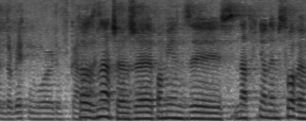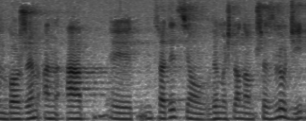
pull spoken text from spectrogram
and the written word of To God. oznacza, że pomiędzy natchnionym Słowem Bożym a, a y, tradycją wymyśloną przez ludzi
